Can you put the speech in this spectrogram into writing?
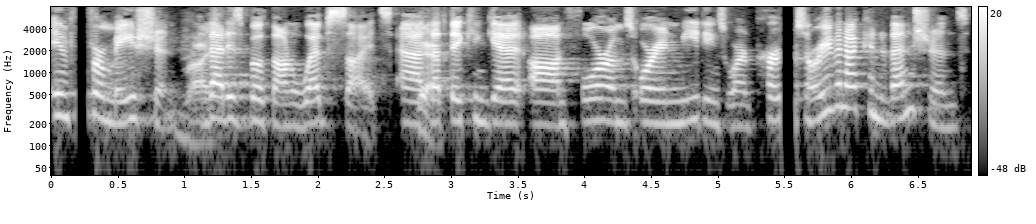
information Right. that is both on websites uh, Yeah. that they can get on forums or in meetings or in person or even at conventions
